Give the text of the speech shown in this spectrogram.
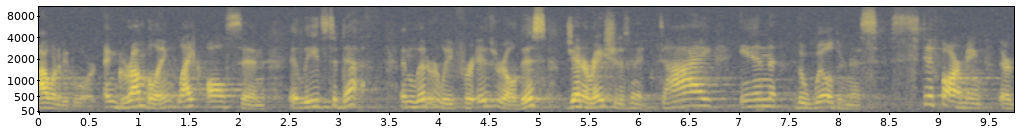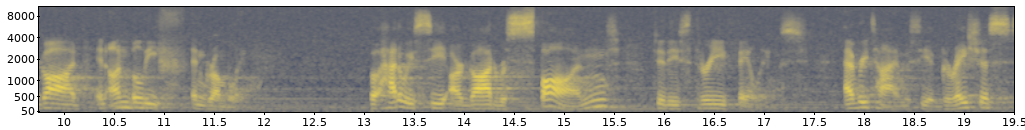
I want to be the Lord. And grumbling, like all sin, it leads to death. And literally, for Israel, this generation is going to die in the wilderness, stiff arming their God in unbelief and grumbling. But how do we see our God respond to these three failings? Every time we see a gracious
